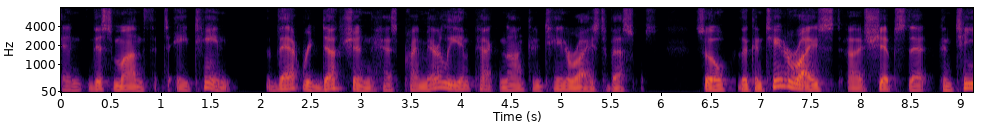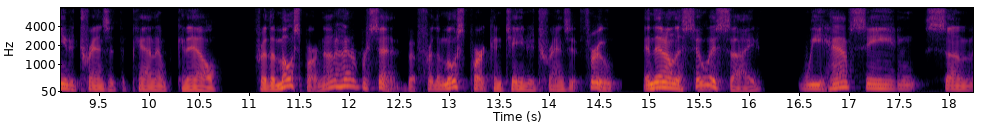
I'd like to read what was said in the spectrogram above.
and this month to 18, that reduction has primarily impacted non containerized vessels. So the containerized uh, ships that continue to transit the Panama Canal, for the most part, not 100%, but for the most part, continue to transit through. And then on the Suez side, we have seen some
